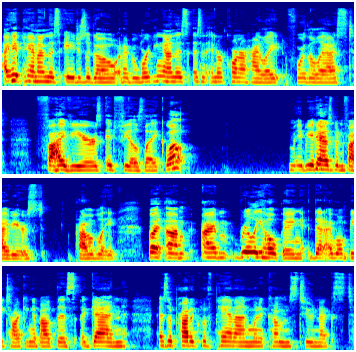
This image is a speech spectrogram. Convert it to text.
I hit pan on this ages ago and I've been working on this as an inner corner highlight for the last five years. It feels like, well, maybe it has been five years probably. But um, I'm really hoping that I won't be talking about this again as a product with pan on when it comes to next,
